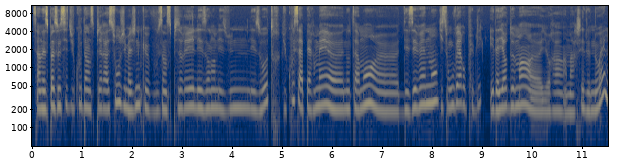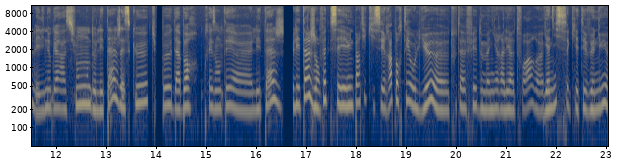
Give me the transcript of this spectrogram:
C'est un espace aussi du coup d'inspiration. J'imagine que vous inspirez les uns les unes les autres. Du coup, ça permet euh, notamment euh, des événements qui sont ouverts au public. Et d'ailleurs, demain, euh, il y aura un marché de Noël et l'inauguration de l'étage. Est-ce que tu peux d'abord présenter l'étage? L'étage, en fait, c'est une partie qui s'est rapportée au lieu tout à fait de manière aléatoire. Yanis, qui était venu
